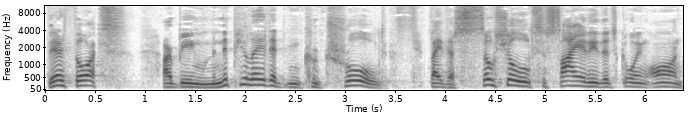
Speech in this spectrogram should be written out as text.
Their thoughts are being manipulated and controlled by the social society that's going on.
